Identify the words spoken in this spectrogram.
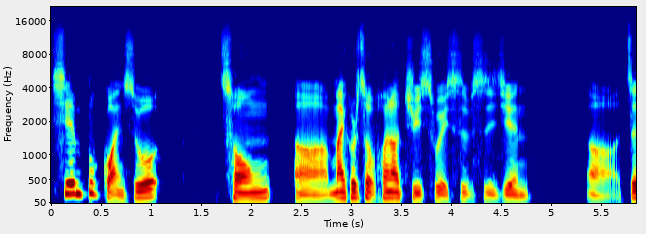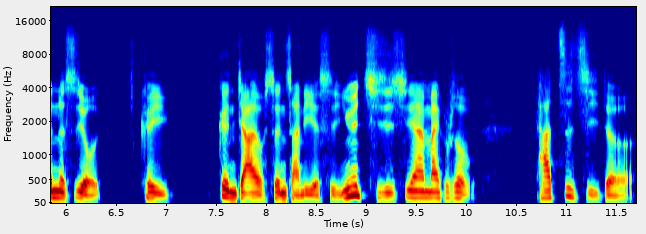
先不管说从呃 Microsoft 换到 G Suite 是不是一件呃真的是有可以更加有生产力的事情，因为其实现在 Microsoft 它自己的。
